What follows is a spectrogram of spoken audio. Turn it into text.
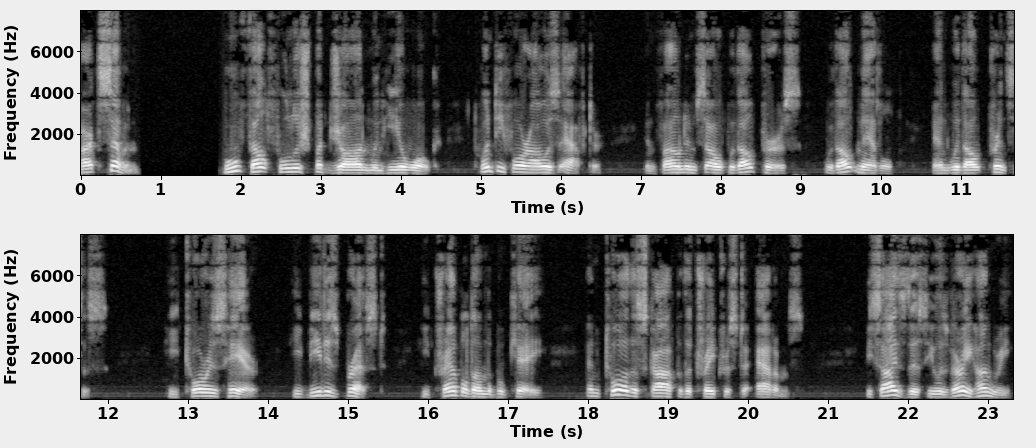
VII Who felt foolish but John when he awoke, twenty four hours after, and found himself without purse, without mantle, and without Princess? He tore his hair, he beat his breast, he trampled on the bouquet, and tore the scarf of the traitress to atoms. Besides this, he was very hungry,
